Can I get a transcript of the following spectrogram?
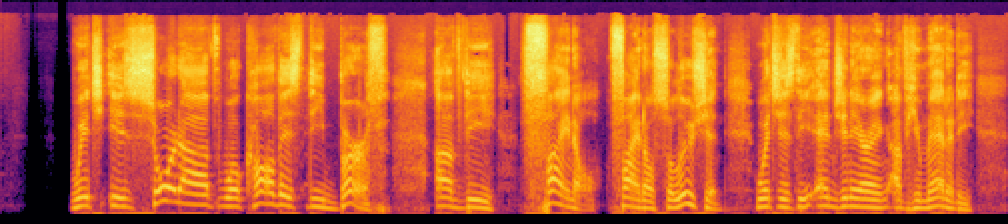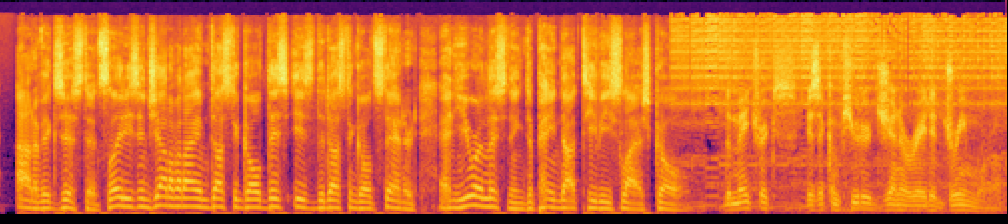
which is sort of, we'll call this the birth of the final, final solution, which is the engineering of humanity out of existence. Ladies and gentlemen, I am Dustin Gold. This is the Dustin Gold Standard, and you are listening to Paine.tv slash gold. The Matrix is a computer generated dream world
